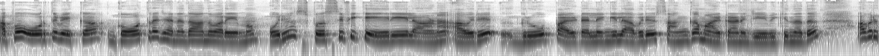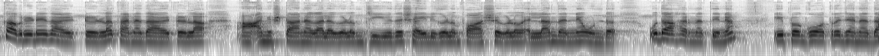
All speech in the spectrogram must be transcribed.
അപ്പോൾ ഓർത്ത് വെക്കുക ഗോത്ര ജനത എന്ന് പറയുമ്പം ഒരു സ്പെസിഫിക് ഏരിയയിലാണ് അവർ ഗ്രൂപ്പായിട്ട് അല്ലെങ്കിൽ അവർ സംഘമായിട്ടാണ് ജീവിക്കുന്നത്. അവർക്ക് അവരുടേതായിട്ടുള്ള തനതായിട്ടുള്ള അനുഷ്ഠാന കലകളും ജീവിതശൈലികളും ഭാഷകളും എല്ലാം തന്നെ ഉണ്ട്. ഉദാഹരണത്തിന് ഇപ്പോൾ ഗോത്ര ജനത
